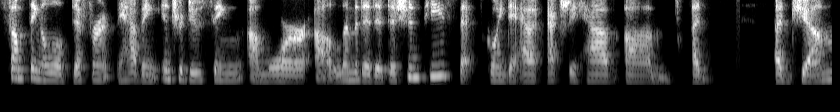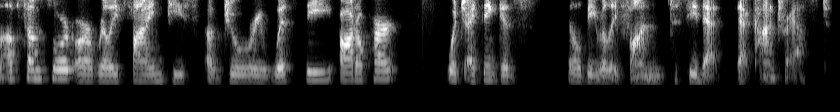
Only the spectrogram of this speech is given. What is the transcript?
something a little different, having introducing a more uh, limited edition piece that's going to a- actually have um, a, a gem of some sort or a really fine piece of jewelry with the auto part, which I think is it'll be really fun to see that that contrast.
